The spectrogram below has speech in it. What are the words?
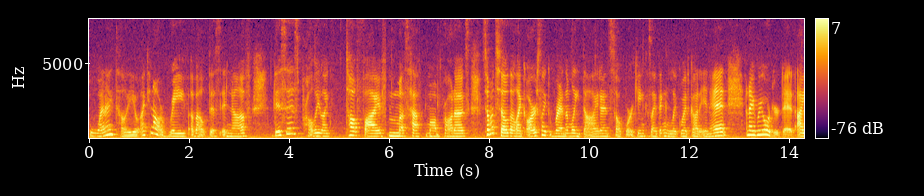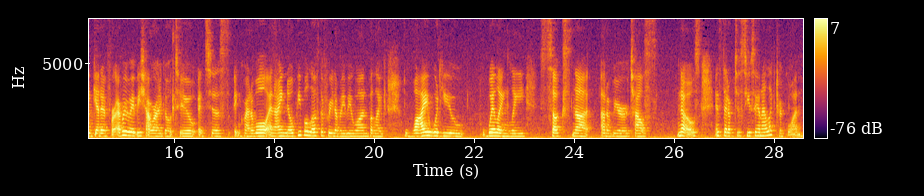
When I tell you I cannot rave about this enough. This is probably like top five must-have mom products. So much so that like ours like randomly died and stopped working because i think liquid got in it and i reordered it. I get it for every baby shower i go to. It's just incredible and i know people love the frida baby one but like why would you willingly suck snot out of your child's nose instead of just using an electric one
